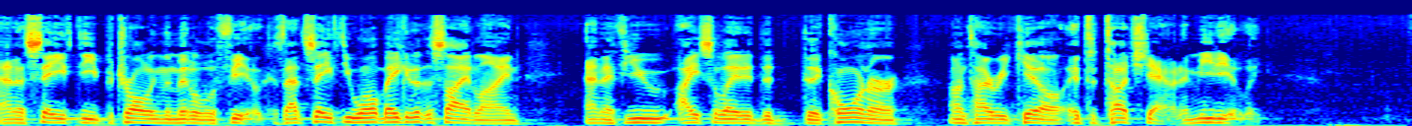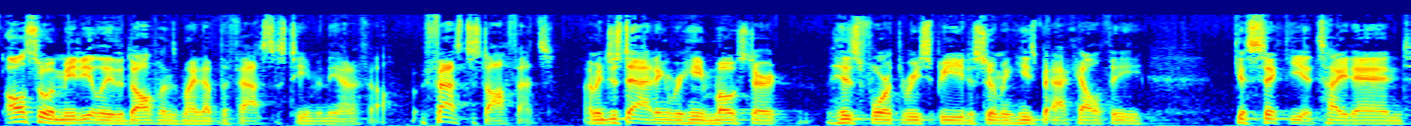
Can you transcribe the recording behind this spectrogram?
and a safety patrolling the middle of the field because that safety won't make it at the sideline. And if you isolated the, the corner on Tyreek Hill, it's a touchdown immediately. Also, immediately, the Dolphins might have the fastest team in the NFL, fastest offense. I mean, just adding Raheem Mostert, his 4 3 speed, assuming he's back healthy. Gesicki at tight end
